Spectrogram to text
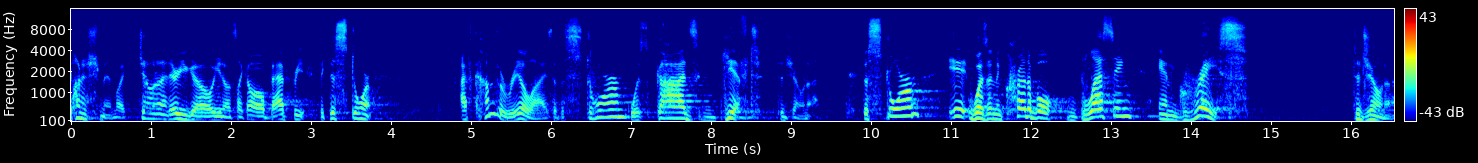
punishment. Like, Jonah, there you go. You know, it's like, oh, bad for you. Like this storm. I've come to realize that the storm was God's gift to Jonah. The storm, it was an incredible blessing and grace to Jonah.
